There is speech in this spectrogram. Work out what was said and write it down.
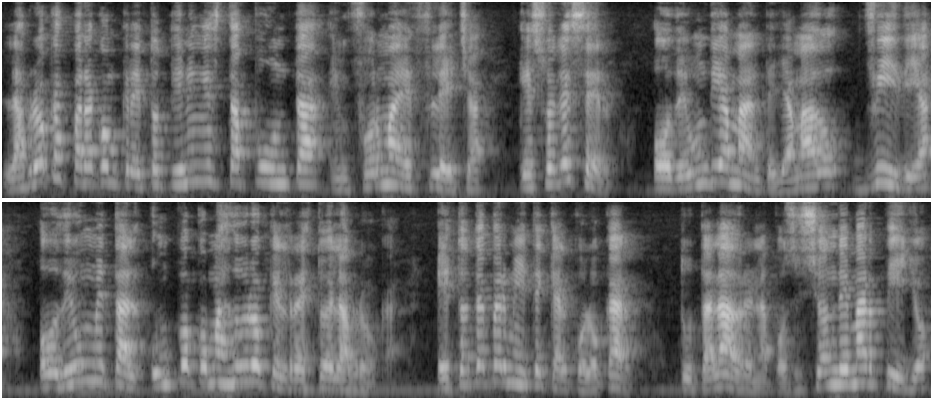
Las brocas para concreto tienen esta punta en forma de flecha que suele ser o de un diamante llamado vidia o de un metal un poco más duro que el resto de la broca. Esto te permite que al colocar tu taladro en la posición de martillo,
